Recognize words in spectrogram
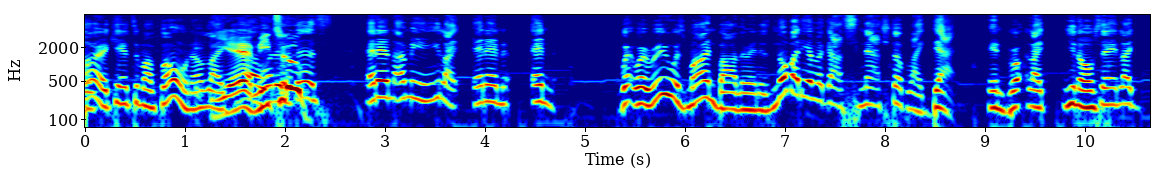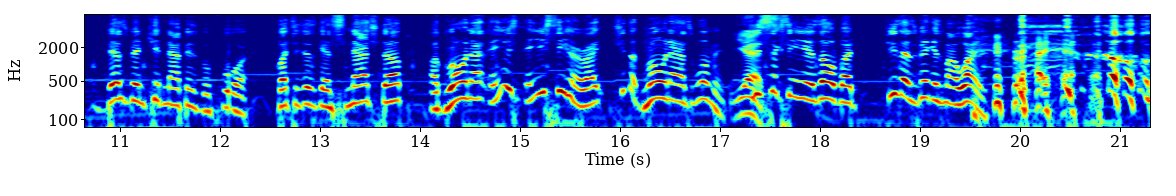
saw it. Came to my phone. I was like, Yeah, me what is too." this? And then I mean, you like, and then and what, what really was mind bothering is nobody ever got snatched up like that. In bro- like you know what I'm saying like there's been kidnappings before, but to just get snatched up, a grown ass and you and you see her right? She's a grown ass woman. Yes. she's 16 years old, but she's as big as my wife. right, so,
